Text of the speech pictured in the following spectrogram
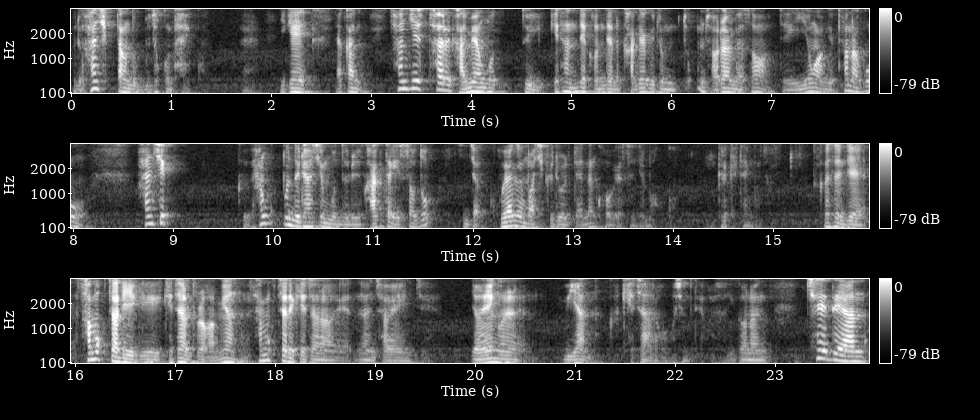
그리고 한식당도 무조건 다 있고 예. 이게 약간 현지 스타일을 가미한 것도 있긴 한데 그런 데는 가격이 좀 조금 저렴해서 되게 이용하기 편하고 한식 그 한국 분들이 하시는 분들이 가격대 있어도 진짜 고향의 맛이 그리울 때는 거기서 이제 먹고 그렇게 된 거죠. 그래서 이제 3억짜리 그 계좌를 들어가면 3억짜리 계좌는 저의 이제 여행을 위한 그 계좌라고 보시면 돼요. 그래서 이거는 최대한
